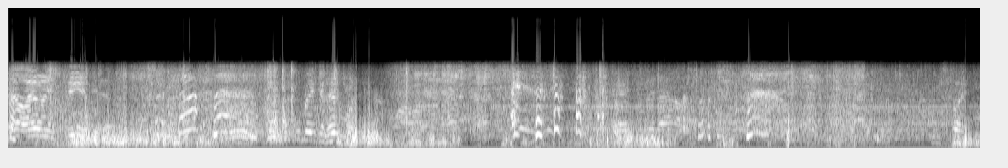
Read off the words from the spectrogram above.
No, I don't even see him yet. We're making headway here. He's fighting.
